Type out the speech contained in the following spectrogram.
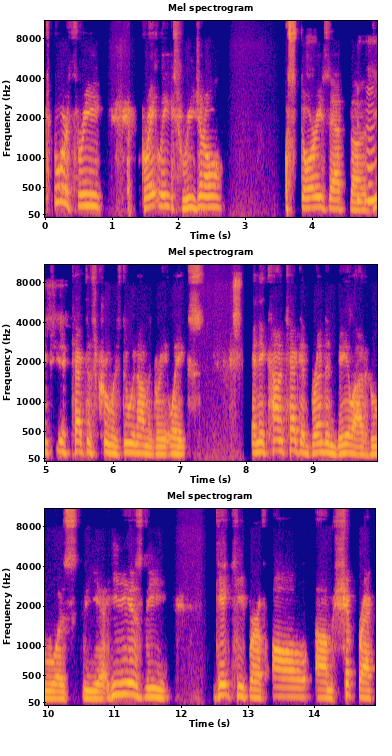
two or three Great Lakes regional stories that the Mhm. Deep Sea Detectives crew was doing on the Great Lakes. And they contacted Brendon Baillod, who was the, uh, he is the gatekeeper of all um, shipwreck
